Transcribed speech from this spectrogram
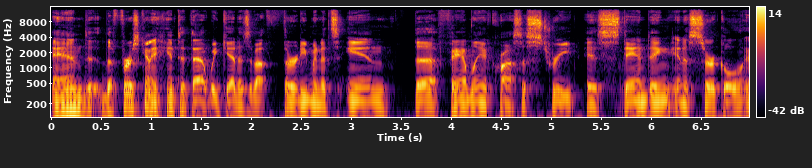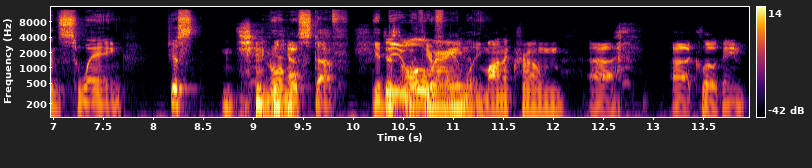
And the first kind of hint at that we get is about 30 minutes in. The family across the street is standing in a circle and swaying. Just normal stuff you Just do all with your wearing family. monochrome uh, uh, clothing,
